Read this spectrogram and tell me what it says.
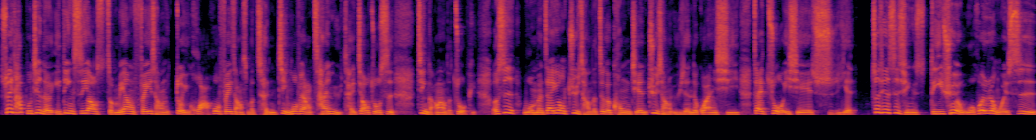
所以它不见得一定是要怎么样非常对话或非常什么沉浸或非常参与才叫做是进港浪的作品，而是我们在用剧场的这个空间，剧场与人的关系，在做一些实验。这件事情的确，我会认为是。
